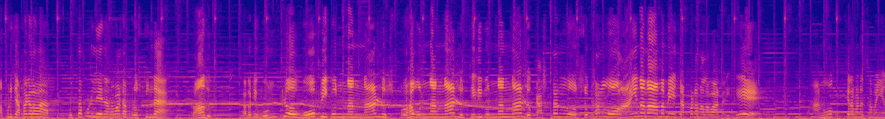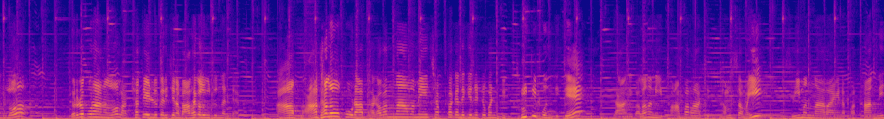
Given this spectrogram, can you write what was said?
అప్పుడు చెప్పగలవా? ముత్తప్పుడు లేని అలవాటు అప్పుడు వస్తుందా? రాదు. కాబట్టి ఒంట్లో ఓపికన్నన్నాళ్ళు స్పృహ ఉన్నన్నాళ్ళు తెలివి ఉన్నన్నాళ్ళు కష్టంలో సుఖంలో ఆయన నామమే చెప్పడం అలవాటైతే ప్రాణోత్క్రమణ సమయంలో గరుడ పురాణంలో లక్షతేళ్ళు తేళ్ళు బాధ కలుగుతుందంటారు. ఆ బాధలో కూడా భగవన్నామమే చెప్పగలిగినటువంటి ధృతి పొందితే దాని వలన నీ పాపరాశి ధ్వంసమై శ్రీమన్నారాయణ పథాన్ని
